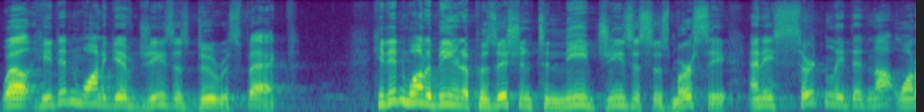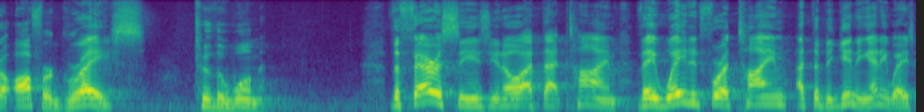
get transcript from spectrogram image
Well, he didn't want to give Jesus due respect. He didn't want to be in a position to need Jesus' mercy, and he certainly did not want to offer grace to the woman. The Pharisees, you know, at that time, they waited for a time, at the beginning anyways,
